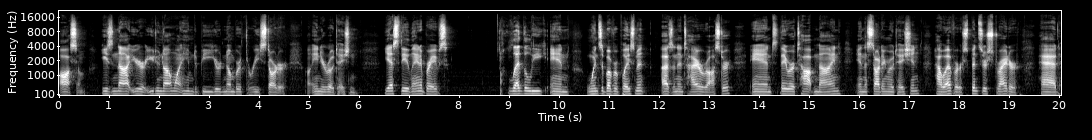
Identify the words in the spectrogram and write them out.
Awesome. He's not your you do not want him to be your number 3 starter uh, in your rotation. Yes, the Atlanta Braves led the league in wins above replacement as an entire roster, and they were top nine in the starting rotation. However, Spencer Strider had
